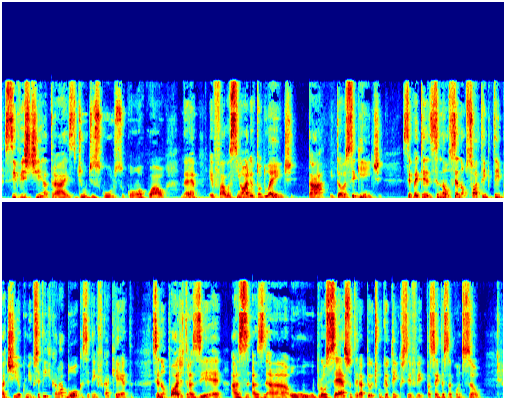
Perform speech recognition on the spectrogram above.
se vestir atrás de um discurso com o qual, né, eu falo assim, olha, eu tô doente, tá? Então é o seguinte, você vai ter, senão você não só tem que ter empatia comigo, você tem que calar a boca, você tem que ficar quieta. Você não pode trazer as, as, a, o, o processo terapêutico que eu tenho que ser feito para sair dessa condição.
